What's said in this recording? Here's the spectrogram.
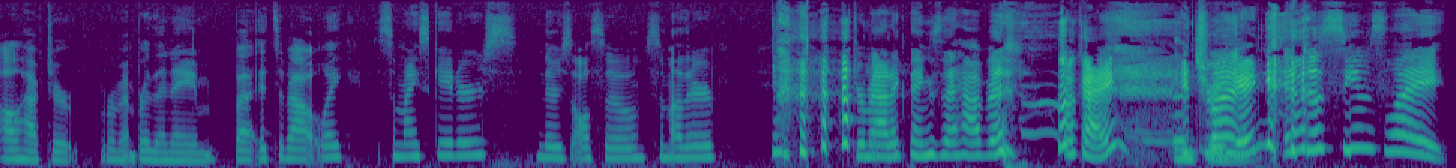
I'll have to remember the name, but it's about like some ice skaters. There's also some other dramatic things that happen. Okay. Intriguing. it just seems like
